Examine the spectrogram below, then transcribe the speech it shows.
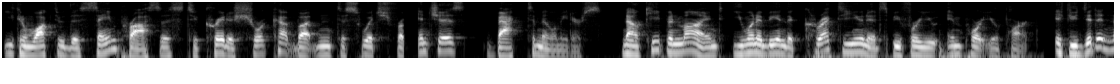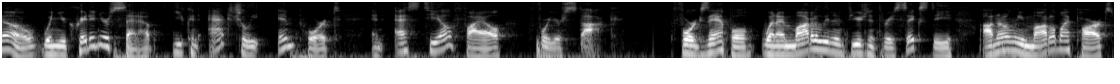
you can walk through the same process to create a shortcut button to switch from inches back to millimeters. Now keep in mind, you want to be in the correct units before you import your part. If you didn't know, when you're creating your setup, you can actually import an STL file for your stock. For example, when I'm modeling in Fusion 360, I'll not only model my parts,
